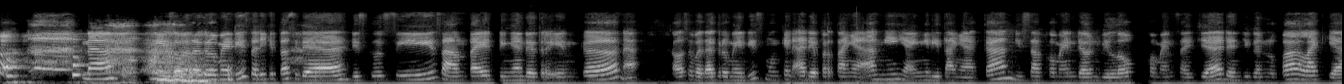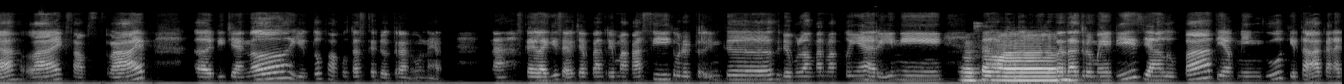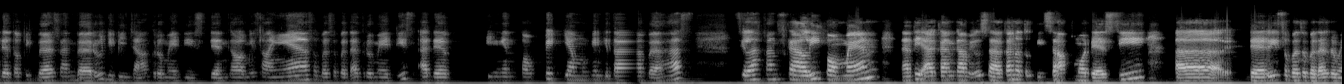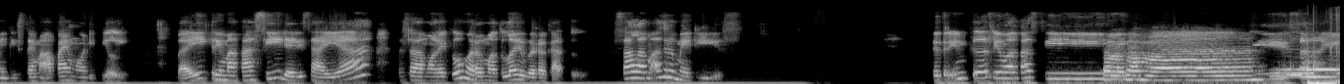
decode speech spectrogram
nah, nih Sobat Agromedis, tadi kita sudah diskusi santai dengan Dokter Inke. Nah, kalau sobat agromedis mungkin ada pertanyaan nih yang ingin ditanyakan, bisa komen down below, komen saja dan juga jangan lupa like ya, like, subscribe uh, di channel YouTube Fakultas Kedokteran UNED. Nah, sekali lagi saya ucapkan terima kasih kepada Dr. Inke sudah meluangkan waktunya hari ini. Sama-sama. Sobat agromedis, jangan lupa tiap minggu kita akan ada topik bahasan baru di Bincang Agromedis. Dan kalau misalnya sobat-sobat agromedis ada ingin topik yang mungkin kita bahas, silahkan sekali komen. Nanti akan kami usahakan untuk bisa akomodasi uh, dari sobat-sobat agromedis. Tema apa yang mau dipilih? Baik, terima kasih dari saya. Assalamualaikum warahmatullahi wabarakatuh. Salam agromedis. Dr. Inke, terima kasih. Sama-sama. Salam.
